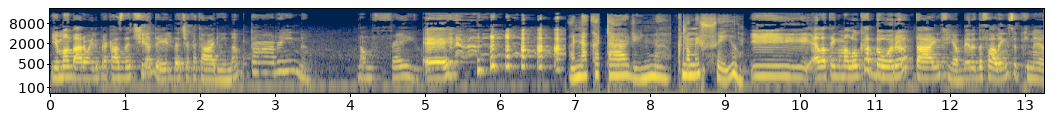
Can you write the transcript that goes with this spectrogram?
e mandaram ele pra casa da tia dele, da tia Catarina. Catarina. Nome feio. É. Ana Catarina. Que nome feio. E ela tem uma locadora, tá? Enfim, à beira da falência, porque, né,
